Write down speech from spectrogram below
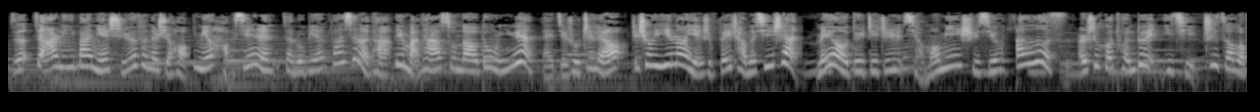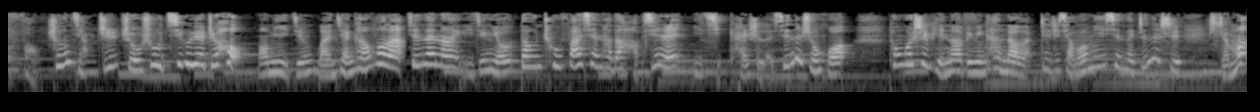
子。在二零一八年十月份的时候，一名好心人在路边发现了它，并把它送到动物医院来接受治疗。这兽医呢也是非常的心善，没有对这只小猫咪实行安乐死，而是和团队一起制造了仿生假肢。手术七个月之后，猫咪已经完全康复了。现在呢，已经由当初发现它的好心人一起。开始了新的生活。通过视频呢，冰冰看到了这只小猫咪现在真的是什么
